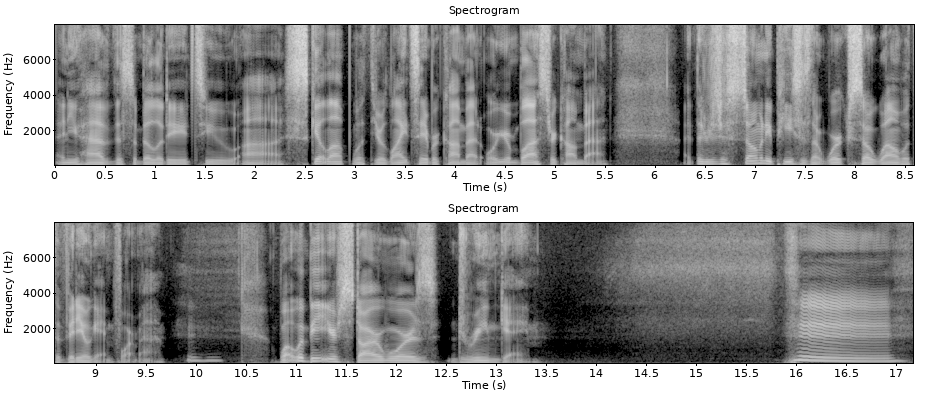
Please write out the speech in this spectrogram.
and you have this ability to uh, skill up with your lightsaber combat or your blaster combat. There's just so many pieces that work so well with the video game format. What would be your star wars dream game? Hmm.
